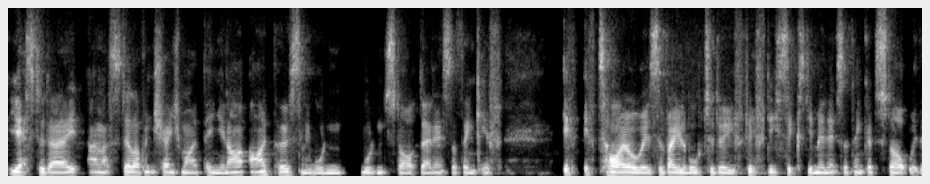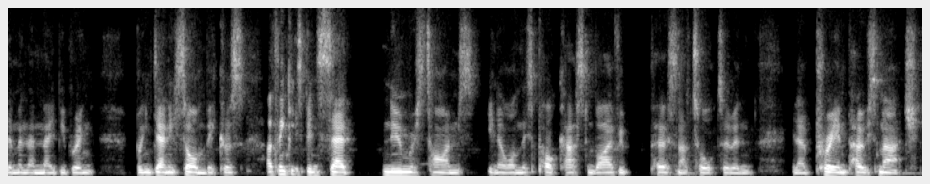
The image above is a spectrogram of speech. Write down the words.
yesterday, and I still haven't changed my opinion. I, I personally wouldn't wouldn't start Dennis. I think if if, if Taiwo is available to do 50, 60 minutes, I think I'd start with him and then maybe bring bring Dennis on because I think it's been said numerous times, you know, on this podcast and by every person I talked to and, you know, pre and post match,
